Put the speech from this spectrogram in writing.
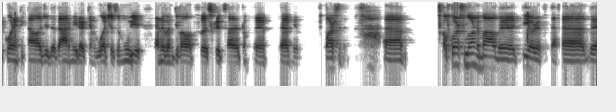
recording technology that the automator can watch as a movie and even develop scripts parsing it. Uh, of course, learn about the theory of test, uh, the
